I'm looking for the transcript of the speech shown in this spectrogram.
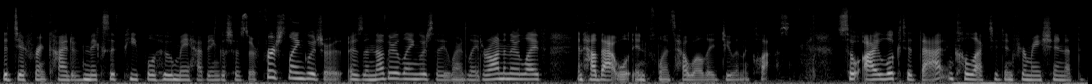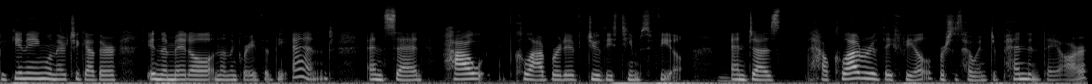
the different kind of mix of people who may have english as their first language or as another language that they learned later on in their life and how that will influence how well they do in the class so i looked at that and collected information at the beginning when they're together in the middle and then the grades at the end and said how collaborative do these teams feel mm. and does how collaborative they feel versus how independent they are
